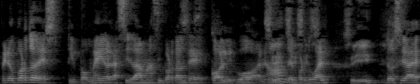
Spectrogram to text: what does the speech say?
pero Porto es tipo medio la ciudad más importante con Lisboa, ¿no? Sí, de sí, Portugal. Sí, sí. Dos ciudades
